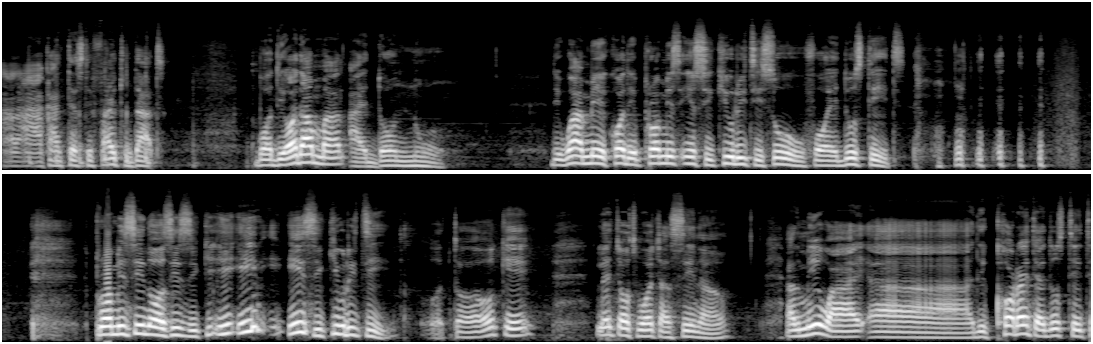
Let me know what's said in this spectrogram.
And i can testify to that. But the other man i don't know the one may call the promise insecurity so for edo state. Promising us insecurity. But uh, okay. Let us watch and see now. And meanwhile uh, the current edo state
